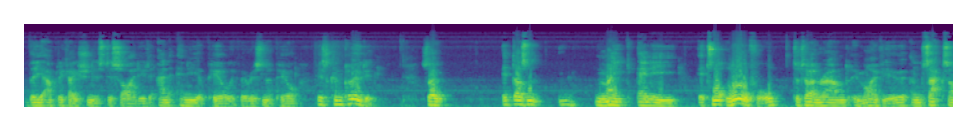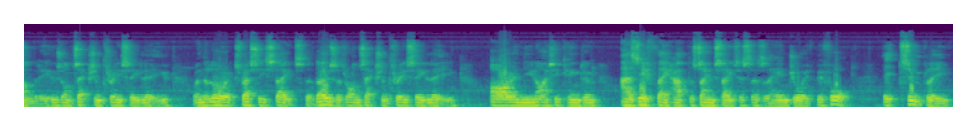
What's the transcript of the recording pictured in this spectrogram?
the application is decided and any appeal, if there is an appeal, is concluded. So it doesn't make any, it's not lawful to turn around, in my view, and sack somebody who's on Section 3C leave when the law expressly states that those that are on Section 3C leave are in the United Kingdom as if they had the same status as they enjoyed before. It simply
